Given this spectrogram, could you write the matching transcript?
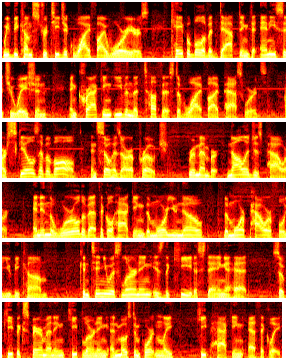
We've become strategic Wi-Fi warriors, capable of adapting to any situation and cracking even the toughest of Wi-Fi passwords. Our skills have evolved, and so has our approach. Remember, knowledge is power, and in the world of ethical hacking, the more you know, the more powerful you become. Continuous learning is the key to staying ahead. So keep experimenting, keep learning, and most importantly, keep hacking ethically.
